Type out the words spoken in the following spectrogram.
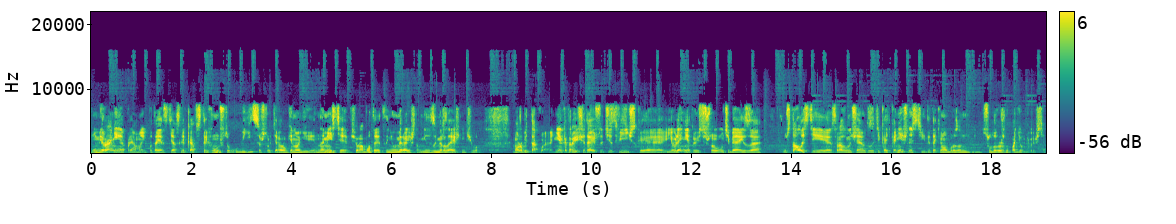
умирание прямо и пытается тебя слегка встряхнуть, чтобы убедиться, что у тебя руки-ноги на месте, все работает, ты не умираешь, там, не замерзаешь, ничего. Может быть такое. Некоторые считают, что это чисто физическое явление, то есть, что у тебя из-за усталости сразу начинают затекать конечности, и ты таким образом судорожно подергиваешься.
